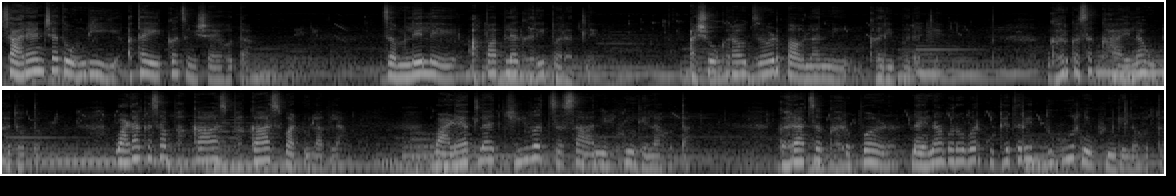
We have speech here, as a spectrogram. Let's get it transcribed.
साऱ्यांच्या तोंडी आता एकच विषय होता. जमलेले आपापल्या घरी परतले. अशोकराव जड पावलांनी घरी परतले. घर कसं खायला उठत होतं. वाडा कसा भकास भकास वाटू लागला. वाड्यातला जीवच जसा निघून गेला होता. घराचं घरपण नयनाबरोबर कुठेतरी दूर निघून गेलं होतं.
